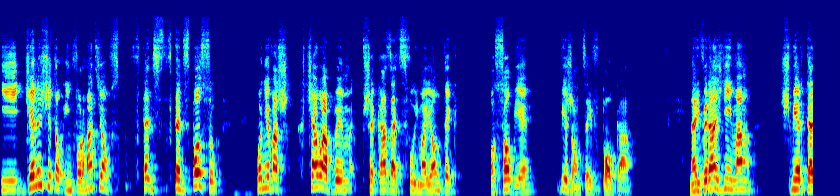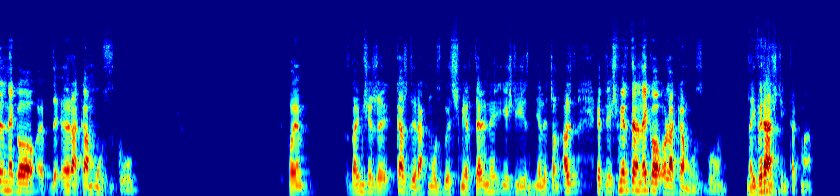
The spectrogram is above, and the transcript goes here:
i dzielę się tą informacją w ten, w ten sposób, ponieważ chciałabym przekazać swój majątek osobie wierzącej w Boga. Najwyraźniej mam śmiertelnego raka mózgu. Powiem, zdaje mi się, że każdy rak mózgu jest śmiertelny, jeśli jest nieleczony, ale śmiertelnego raka mózgu. Najwyraźniej tak ma.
